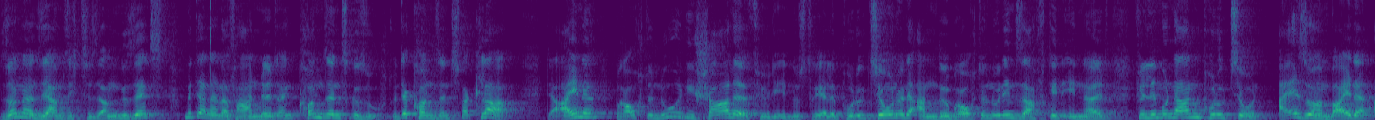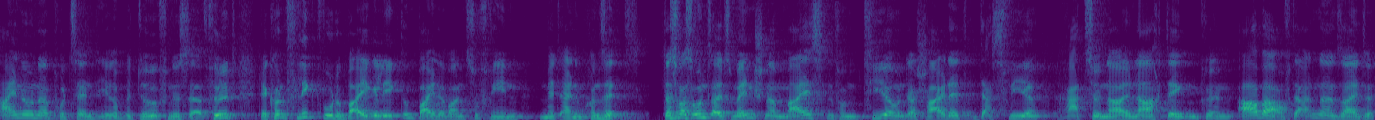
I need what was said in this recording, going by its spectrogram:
sondern sie haben sich zusammengesetzt, miteinander verhandelt, einen Konsens gesucht. Und der Konsens war klar. Der eine brauchte nur die Schale für die industrielle Produktion und der andere brauchte nur den Saft, den Inhalt für Limonadenproduktion. Also haben beide 100% ihre Bedürfnisse erfüllt, der Konflikt wurde beigelegt und beide waren zufrieden mit einem Konsens. Das, was uns als Menschen am meisten vom Tier unterscheidet, dass wir rational nachdenken können. Aber auf der anderen Seite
